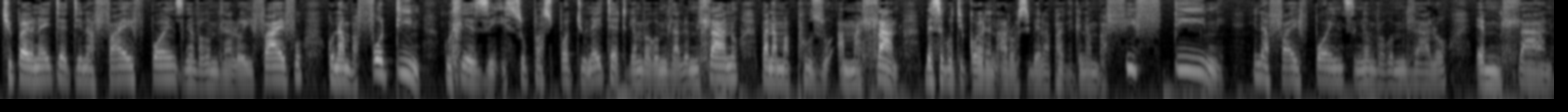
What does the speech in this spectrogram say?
Chipa United ina 5 points ngemva kwemidlalo eyi5 ku number 14 kuhlezi iSuperSport United ngemva kwemidlalo emihlanu banamaphuzu amahlanu. Bese kuthi Golden Arrows ibe lapha ke number 15 ina 5 points ngemva kwemidlalo emihlanu.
